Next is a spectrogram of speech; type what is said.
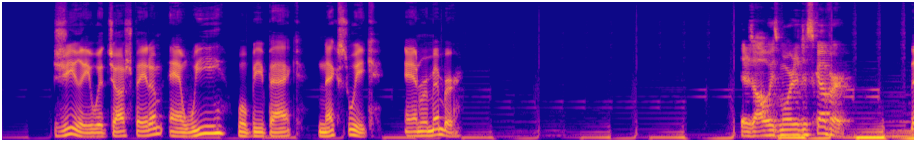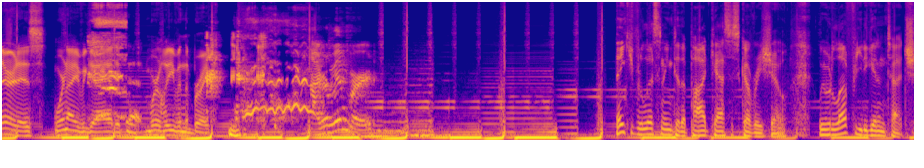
Gigli with Josh Fadem, and we will be back next week. And remember, there's always more to discover. there it is. We're not even gonna edit that. We're leaving the break. I remembered. Thank you for listening to the Podcast Discovery Show. We would love for you to get in touch.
